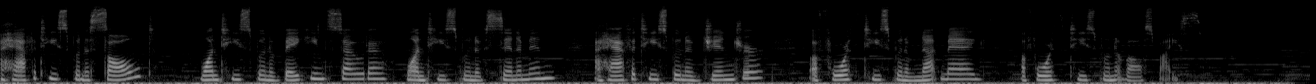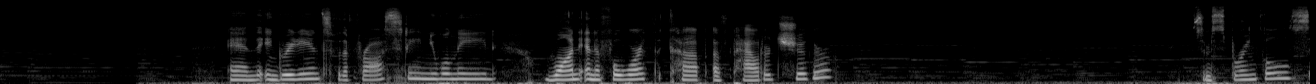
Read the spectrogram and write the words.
a half a teaspoon of salt, one teaspoon of baking soda, one teaspoon of cinnamon, a half a teaspoon of ginger, a fourth teaspoon of nutmeg, a fourth teaspoon of allspice. And the ingredients for the frosting you will need one and a fourth cup of powdered sugar, some sprinkles,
